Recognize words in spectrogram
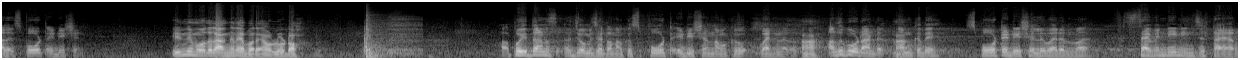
അതെ സ്പോർട്ട് എഡിഷൻ ഇനി മുതൽ അങ്ങനെ പറയാവുള്ളൂ കേട്ടോ അപ്പോൾ ഇതാണ് ജോമി ചേട്ടാ നമുക്ക് സ്പോർട്ട് എഡിഷൻ നമുക്ക് വരുന്നത്. അതുകൂടാണ്ട് നമുക്കിത് സ്പോർട്ട് എഡിഷനിൽ വരുന്ന seventeen inch tyre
